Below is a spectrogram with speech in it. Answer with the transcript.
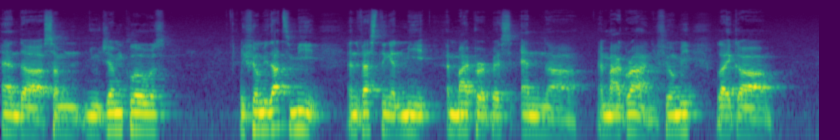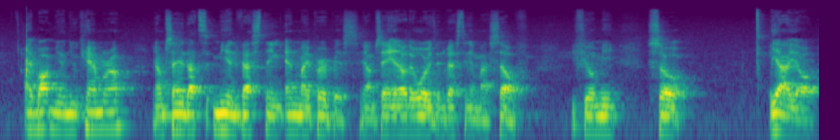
and uh, some new gym clothes. You feel me? That's me investing in me and my purpose and uh, and my grind. You feel me? Like uh, I bought me a new camera. You know I'm saying? That's me investing in my purpose. You know I'm saying? In other words, investing in myself. You feel me? So yeah, yo,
